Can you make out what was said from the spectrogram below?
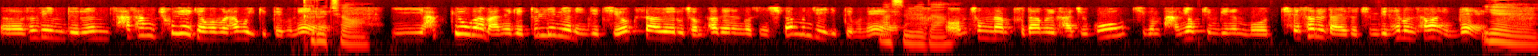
어, 선생님들은 사상 초유의 경험을 하고 있기 때문에 그렇죠. 이 학교가 만약에 뚫리면 이제 지역 사회로 전파되는 것은 시간 문제이기 때문에 맞습니다. 엄청난 부담을 가지고 지금 방역 준비는 뭐 최선을 다해서 준비를 해놓은 상황인데 예.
